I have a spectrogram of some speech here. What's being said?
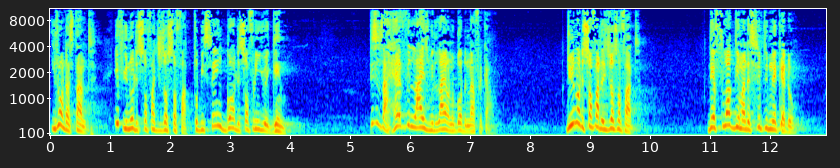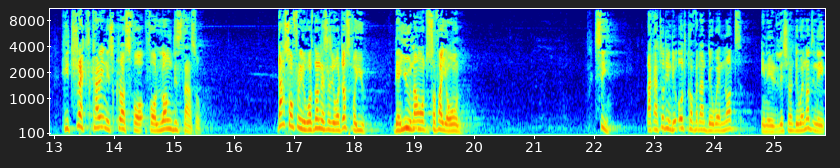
You don't understand. If you know the suffer Jesus suffered, to be saying God is suffering you again. This is a heavy lies we lie on God in Africa. Do you know the suffer that Jesus suffered? They flogged him and they stripped him naked. Though. He trekked carrying his cross for, for long distance. Oh. That suffering was not necessary, it was just for you. Then you now want to suffer your own. See, like I told you in the old covenant, they were not in a relation, they were not in a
